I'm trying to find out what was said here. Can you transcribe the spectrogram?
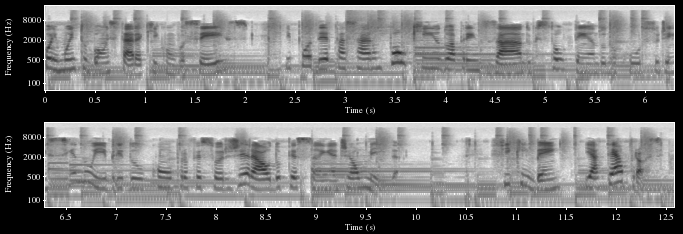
Foi muito bom estar aqui com vocês e poder passar um pouquinho do aprendizado que estou tendo no curso de ensino híbrido com o professor Geraldo Peçanha de Almeida. Fiquem bem e até a próxima!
